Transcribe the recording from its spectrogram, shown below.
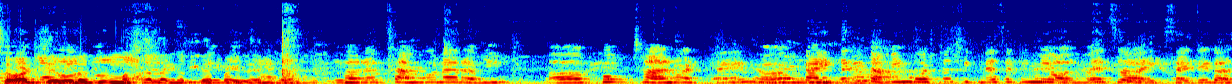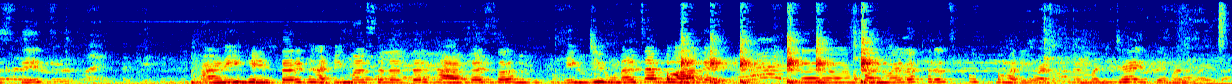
कसं वाटतं एवढं तू मसाला करते पहिल्यांदा? खरंच सांगू ना रवी अं, खूप छान वाटतंय. अं, काहीतरी नवीन गोष्ट शिकण्यासाठी मी ऑलवेज एक्साइटेड असतेच. आणि हे तर घाटी मसाला तर हा कसं एक जीवनाचा भाग आहे. तर बनवायला खरंच खूप भारी वाटते मज्जा येते बनवायला.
